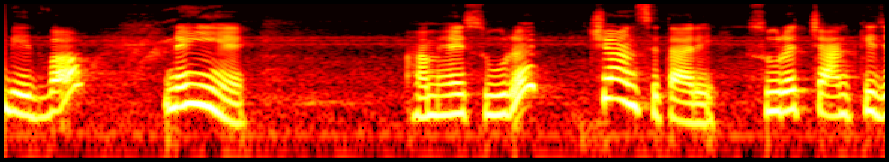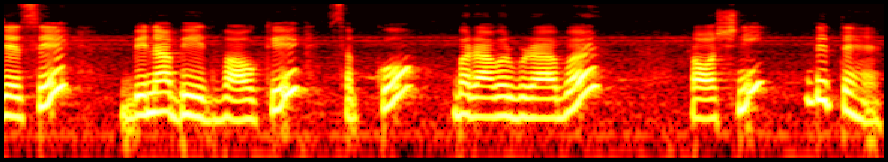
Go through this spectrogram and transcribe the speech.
भेदभाव नहीं है। हम हैं सूरज, चाँद सितारे। सूरज, चाँद के जैसे बिना भेदभाव के सबको बराबर बराबर रोशनी देते हैं।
